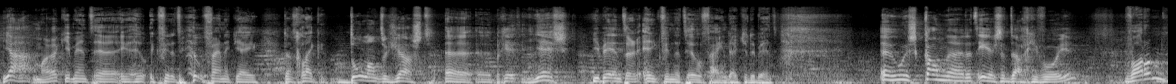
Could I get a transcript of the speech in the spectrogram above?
Ja, Mark, je bent, eh, ik vind het heel fijn dat jij dan gelijk dol enthousiast eh, eh, begint. Yes, je bent er en ik vind het heel fijn dat je er bent. Eh, hoe is kan dat eerste dagje voor je? Warm.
